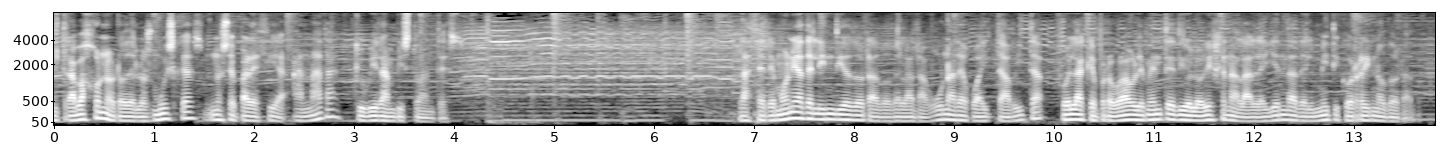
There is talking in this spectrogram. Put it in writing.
El trabajo en oro de los muiscas no se parecía a nada que hubieran visto antes. La ceremonia del indio dorado de la laguna de Guaitavita fue la que probablemente dio el origen a la leyenda del mítico reino dorado.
